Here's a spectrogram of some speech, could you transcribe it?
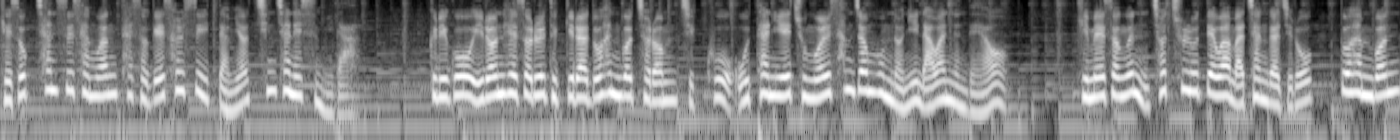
계속 찬스 상황 타석에 설 수 있다며 칭찬했습니다. 그리고 이런 해설을 듣기라도 한 것처럼 직후 오타니의 중월 3점 홈런이 나왔는데요. 김혜성은 첫 출루 때와 마찬가지로 또 한 번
